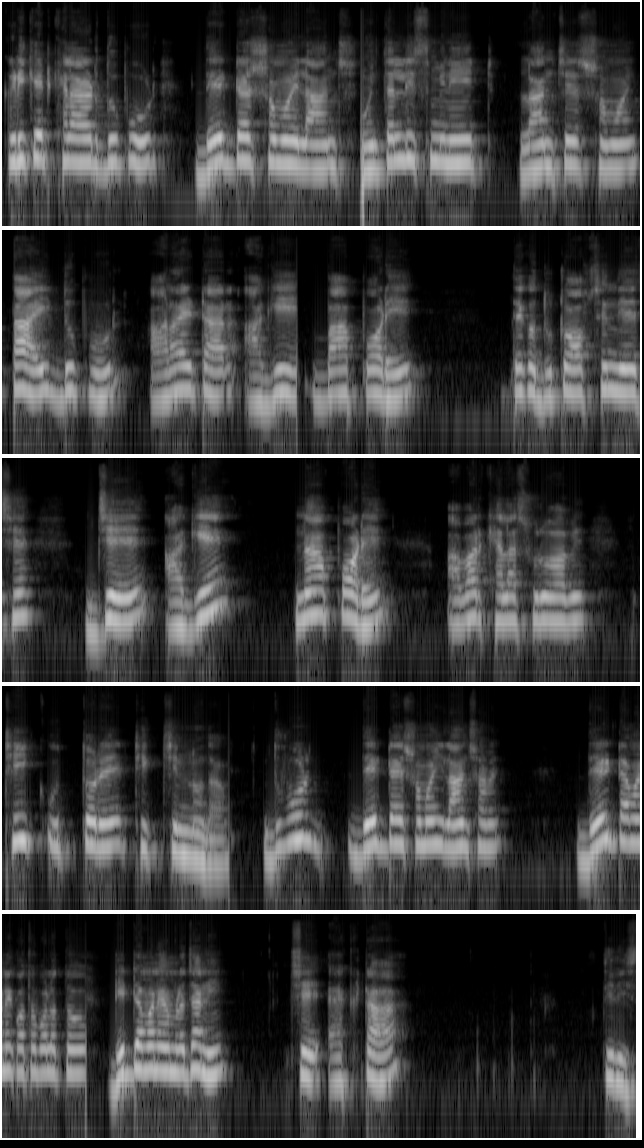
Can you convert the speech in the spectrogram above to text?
ক্রিকেট খেলার দুপুর দেড়টার সময় লাঞ্চ, পঁয়তাল্লিশ মিনিট লাঞ্চের সময়। তাই দুপুর আড়াইটার আগে বা পরে, দেখো দুটো অপশন দিয়েছে, যে আগে না পরে আবার খেলা শুরু হবে। ঠিক উত্তরে ঠিক চিহ্ন দাও। দুপুর দেড়টায় সময় লাঞ্চ হবে। দেড়টা মানে কত বলো তো দেড়টা মানে আমরা জানি যে একটা তিরিশ।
